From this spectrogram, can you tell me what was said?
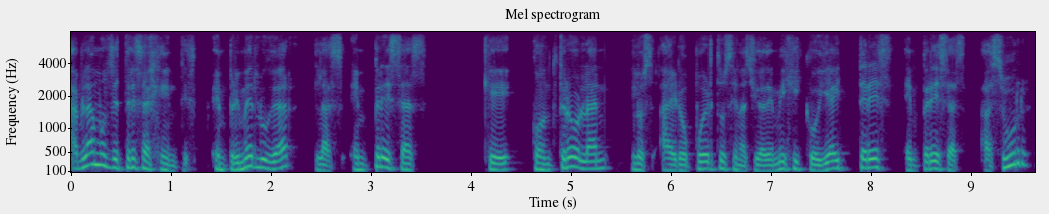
Hablamos de tres agentes. En primer lugar, las empresas que controlan los aeropuertos en la Ciudad de México y hay tres empresas, Azur,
